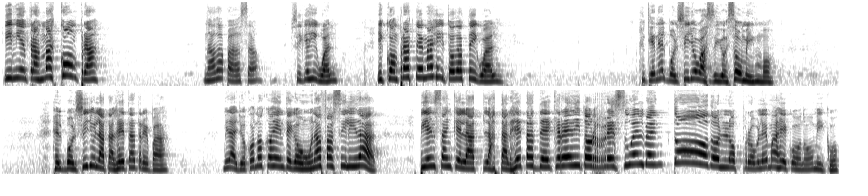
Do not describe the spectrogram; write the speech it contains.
Y mientras más compras, nada pasa, sigues igual. Y compraste más y todo está igual. Tienes el bolsillo vacío, eso mismo el bolsillo y la tarjeta trepa. Mira, yo conozco gente que con una facilidad piensan que las tarjetas de crédito resuelven todos los problemas económicos.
